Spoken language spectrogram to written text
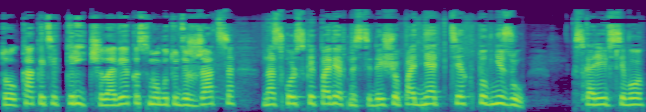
то как эти три человека смогут удержаться на скользкой поверхности, да еще поднять тех, кто внизу? Скорее всего,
